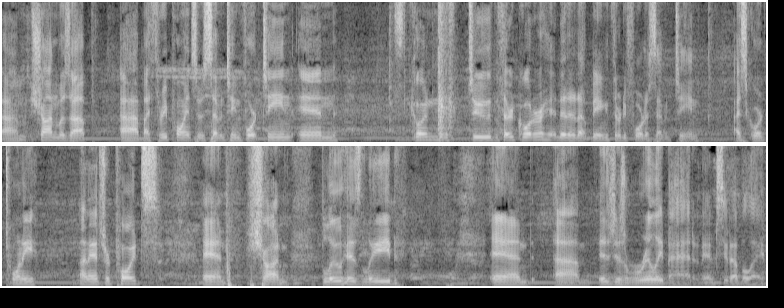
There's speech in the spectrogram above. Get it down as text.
Um, Sean was up uh, by three points. It was 17 14 in going to the, to the third quarter. It ended up being 34 to 17. I scored 20 unanswered points, and Sean blew his lead and um, is just really bad at NCAA.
